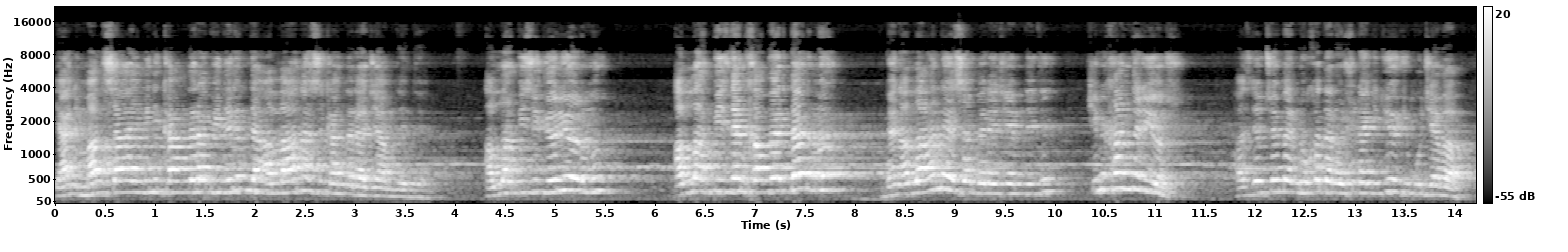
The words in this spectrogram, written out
Yani mal sahibini kandırabilirim de Allah'ı nasıl kandıracağım dedi. Allah bizi görüyor mu? Allah bizden haberdar mı? Ben Allah'a ne hesap vereceğim dedi. Kimi kandırıyorsun? Hazreti Ömer'in o kadar hoşuna gidiyor ki bu cevap.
